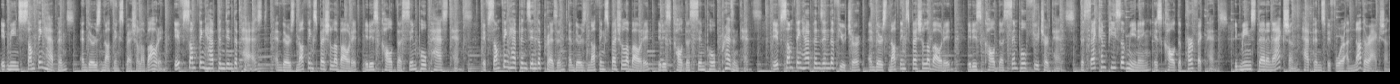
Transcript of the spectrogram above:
It means something happens and there's nothing special about it. If something happened in the past and there's nothing special about it, it is called the simple past tense. If something happens in the present and there's nothing special about it, it is called the simple present tense. If something happens in the future and there's nothing special about it, it is called the simple future tense. The second piece of meaning is called the perfect tense. It means that an action happens before another action.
